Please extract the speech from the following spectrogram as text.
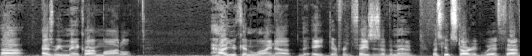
uh, as we make our model, how you can line up the eight different phases of the moon. Let's get started with uh,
